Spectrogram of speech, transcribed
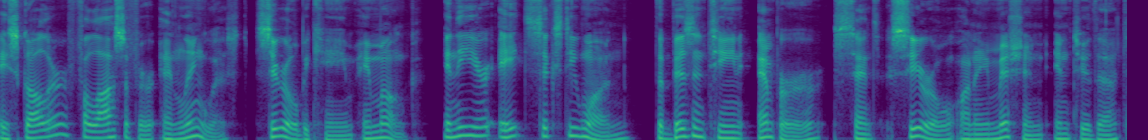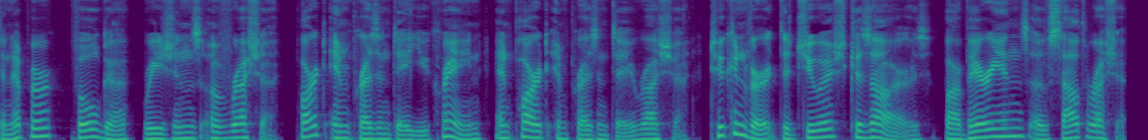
A scholar, philosopher, and linguist, Cyril became a monk. In the year 861, the Byzantine emperor sent Cyril on a mission into the Dnieper Volga regions of Russia, part in present day Ukraine and part in present day Russia, to convert the Jewish Khazars, barbarians of South Russia.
